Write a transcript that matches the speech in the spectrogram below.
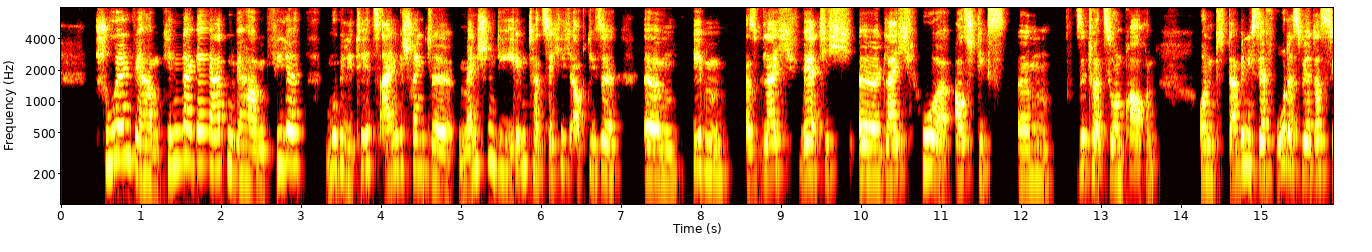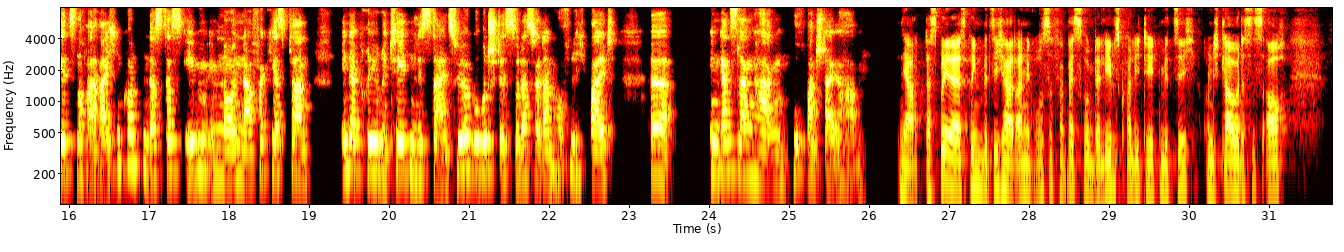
Schulen, wir haben Kindergärten, wir haben viele mobilitätseingeschränkte Menschen, die eben tatsächlich auch diese ähm, eben also gleichwertig, äh, gleich hohe Ausstiegssituation brauchen. Und da bin ich sehr froh, dass wir das jetzt noch erreichen konnten, dass das eben im neuen Nahverkehrsplan in der Prioritätenliste eins höher gerutscht ist, sodass wir dann hoffentlich bald äh, in ganz Langenhagen Hochbahnsteige haben. Ja, das bringt, das bringt mit Sicherheit eine große Verbesserung der Lebensqualität mit sich. Und ich glaube, das ist auch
